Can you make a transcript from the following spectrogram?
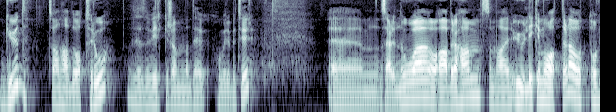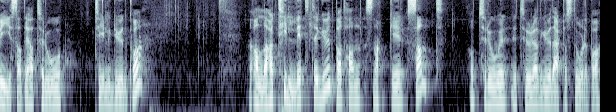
Gud. Så han hadde òg tro. Det virker som det ordet betyr. Ehm, så er det Noah og Abraham som har ulike måter da, å vise at de har tro til Gud på. Men alle har tillit til Gud på at han snakker sant, og tror, de tror at Gud er til å stole på.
